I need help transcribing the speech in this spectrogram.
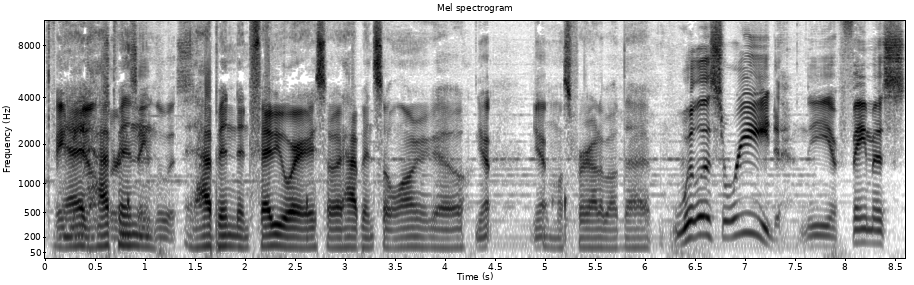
Famed Yeah, it happened. St. Louis. It happened in February, so it happened so long ago. Yep, yep. Almost forgot about that. Willis Reed, the famous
